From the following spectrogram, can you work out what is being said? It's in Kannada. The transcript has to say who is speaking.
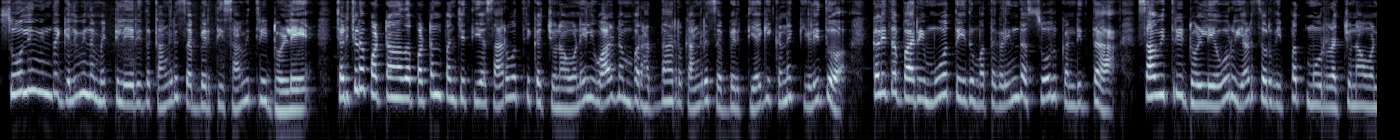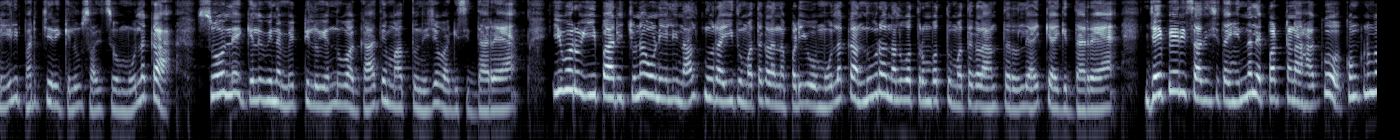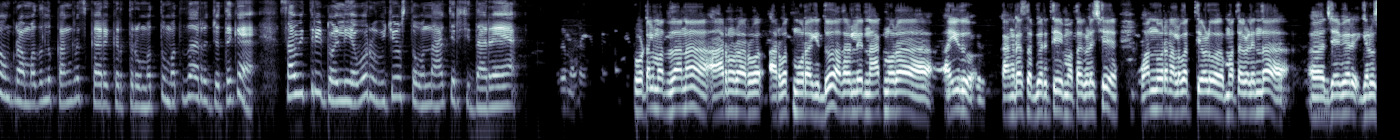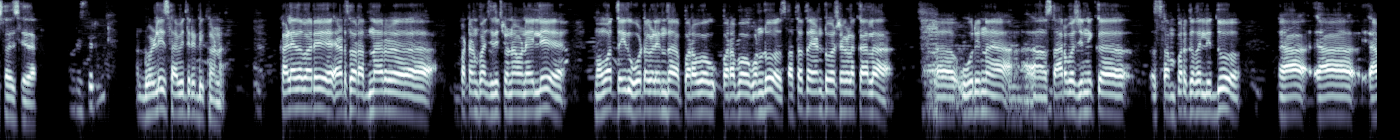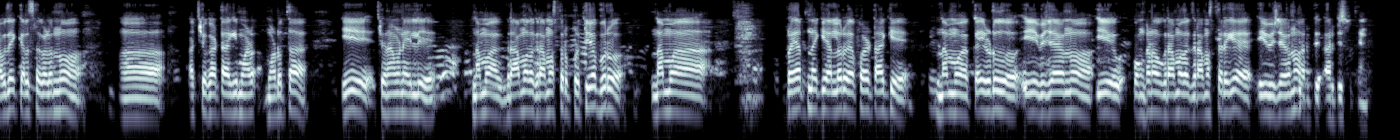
Speaker 1: ಸೋಲಿನಿಂದ ಗೆಲುವಿನ ಮೆಟ್ಟಿಲೇರಿದ ಕಾಂಗ್ರೆಸ್ ಅಭ್ಯರ್ಥಿ ಸಾವಿತ್ರಿ ಡೊಳ್ಳೆ. ಚಡಿಚಡ ಪಟ್ಟಣದ ಪಟ್ಟಣ ಪಂಚಾಯತಿಯ ಸಾರ್ವತ್ರಿಕ ಚುನಾವಣೆಯಲ್ಲಿ ವಾರ್ಡ್ ನಂಬರ್ ಹದಿನಾರರ ಕಾಂಗ್ರೆಸ್ ಅಭ್ಯರ್ಥಿಯಾಗಿ ಕಣಕ್ಕಿಳಿದು ಕಳೆದ ಬಾರಿ ಮೂವತ್ತೈದು ಮತಗಳಿಂದ ಸೋಲು ಕಂಡಿದ್ದ ಸಾವಿತ್ರಿ ಡೊಳ್ಳೆ ಅವರು ಎರಡು ಸಾವಿರದ ಇಪ್ಪತ್ತ್ಮೂರರ ಚುನಾವಣೆಯಲ್ಲಿ ಭರ್ಜರಿ ಗೆಲುವು ಸಾಧಿಸುವ ಮೂಲಕ ಸೋಲೆ ಗೆಲುವಿನ ಮೆಟ್ಟಿಲು ಎನ್ನುವ ಗಾದೆ ಮಾತು ನಿಜವಾಗಿಸಿದ್ದಾರೆ. ಇವರು ಈ ಬಾರಿ ಚುನಾವಣೆಯಲ್ಲಿ ನಾಲ್ಕುನೂರ ಐದು ಮತಗಳನ್ನು ಪಡೆಯುವ ಮೂಲಕ ನೂರ ನಲವತ್ತೊಂಬತ್ತು ಮತಗಳ ಅಂತರದಲ್ಲಿ ಆಯ್ಕೆಯಾಗಿದ್ದಾರೆ. ಜೈಪೇರಿ ಸಾಧಿಸಿದ ಹಿನ್ನೆಲೆ ಪಟ್ಟಣ ಹಾಗೂ ಕೊಂಕಣಗಾಂವ್ ಗ್ರಾಮದಲ್ಲೂ ಕಾಂಗ್ರೆಸ್ ಕಾರ್ಯಕರ್ತರು ಮತ್ತು ಮತದಾರರ ಜೊತೆಗೆ ಸಾವಿತ್ರಿ ಡೊಳ್ಳಿ ಅವರು ವಿಜಯೋತ್ಸವವನ್ನು ಆಚರಿಸಿದ್ದಾರೆ.
Speaker 2: ಟೋಟಲ್ ಮತದಾನ ಆರ್ನೂರ ಅರವ, ಅರವತ್ಮೂರ್ ಆಗಿದ್ದು, ಅದರಲ್ಲಿ ನಾಲ್ಕನೂರ ಐದು ಕಾಂಗ್ರೆಸ್ ಅಭ್ಯರ್ಥಿ ಮತ ಗಳಿಸಿ ಒಂದೂರ ನಲವತ್ತೇಳು ಮತಗಳಿಂದ ಜಯಬೇರಿ ಗೆಲುವು ಸಾಧಿಸಿದ್ದಾರೆ ಡೊಳ್ಳಿ ಸಾವಿತ್ರಿ ಡಿಕಣ ಕಳೆದ ಬಾರಿ ಎರಡ್ ಸಾವಿರದ ಹದಿನಾರು ಪಟ್ಟಣ ಪಂಚಾಯತಿ ಚುನಾವಣೆಯಲ್ಲಿ ಮೂವತ್ತೈದು ಓಟಗಳಿಂದ ಪರಭ ಪರಾಭವಗೊಂಡು ಸತತ ಎಂಟು ವರ್ಷಗಳ ಕಾಲ ಊರಿನ ಸಾರ್ವಜನಿಕ ಸಂಪರ್ಕದಲ್ಲಿದ್ದು ಯಾವುದೇ ಕೆಲಸಗಳನ್ನು ಅಚ್ಚುಕಟ್ಟಾಗಿ ಮಾಡ್- ಮಾಡುತ್ತಾ, ಈ ಚುನಾವಣೆಯಲ್ಲಿ ನಮ್ಮ ಗ್ರಾಮದ ಗ್ರಾಮಸ್ಥರು ಪ್ರತಿಯೊಬ್ಬರು ನಮ್ಮ ಪ್ರಯತ್ನಕ್ಕೆ ಎಲ್ಲರೂ ಎಫರ್ಟ್ ಹಾಕಿ ನಮ್ಮ ಕೈ ಹಿಡಿದು ಈ ವಿಜಯವನ್ನು, ಈ ಕೊಂಕಣ ಗ್ರಾಮದ ಗ್ರಾಮಸ್ಥರಿಗೆ ಈ ವಿಜಯವನ್ನು ಅರ್ಪಿ, ಅರ್ಪಿಸುತ್ತೇನೆ.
